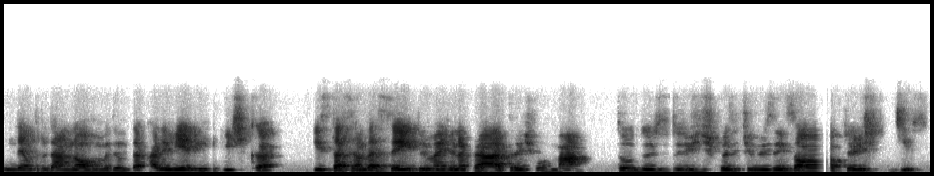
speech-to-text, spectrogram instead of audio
dentro da norma, dentro da academia linguística, isso está sendo aceito, imagina para transformar todos os dispositivos em softwares disso.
